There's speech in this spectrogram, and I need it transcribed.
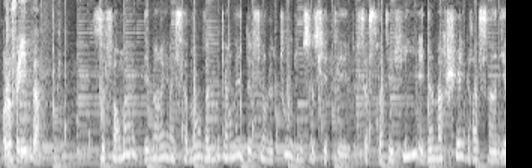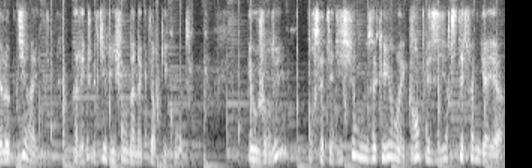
Bonjour Philippe. Ce format, démarré récemment, va nous permettre de faire le tour d'une société, de sa stratégie et d'un marché grâce à un dialogue direct avec le dirigeant d'un acteur qui compte. Et aujourd'hui, pour cette édition, nous accueillons avec grand plaisir Stéphane Gaillard,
